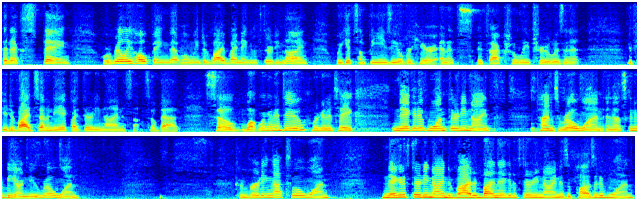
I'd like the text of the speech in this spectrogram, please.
the next thing we're really hoping that when we divide by negative 39, we get something easy over here. And it's, it's actually true, isn't it? If you divide 78 by 39, it's not so bad. So what we're going to do, we're going to take negative 1 39th times row 1, and that's going to be our new row 1. Converting that to a 1. Negative 39 divided by negative 39 is a positive 1.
